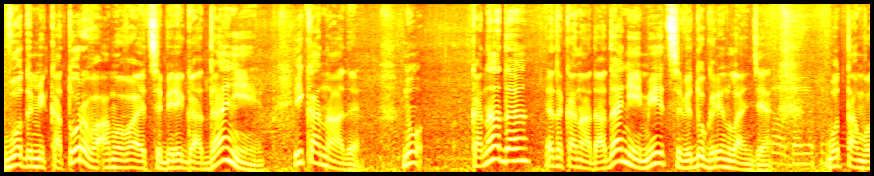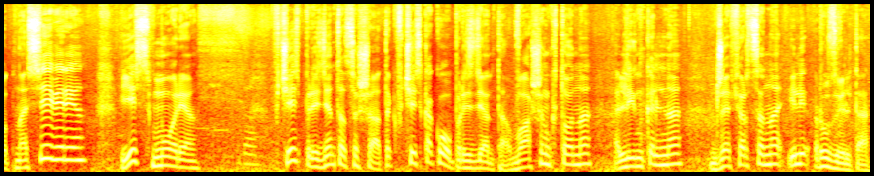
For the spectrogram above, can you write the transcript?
водами которого омываются берега Дании и Канады? Ну, Канада – это Канада, а Дания имеется в виду Гренландия. вот там вот на севере есть море в честь президента США. Так в честь какого президента? Вашингтона, Линкольна, Джефферсона или Рузвельта?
